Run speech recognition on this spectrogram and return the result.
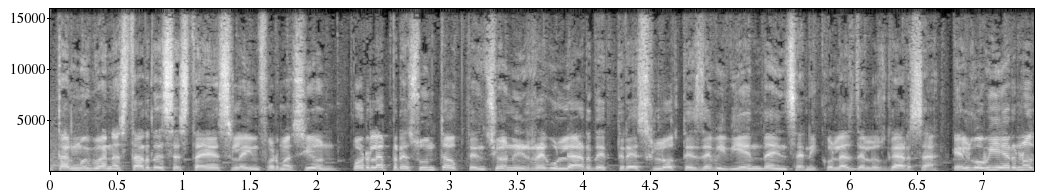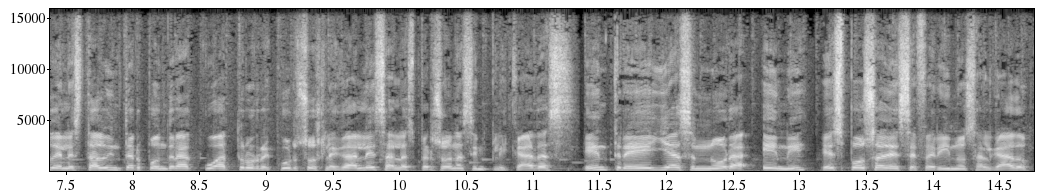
tal? Muy buenas tardes, esta es la información. Por la presunta obtención irregular de tres lotes de vivienda en San Nicolás de los Garza, el gobierno del estado interpondrá cuatro recursos legales a las personas implicadas, entre ellas Nora N., esposa de Seferino Salgado.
